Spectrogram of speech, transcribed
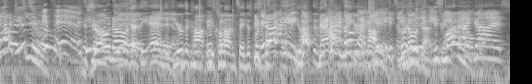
one of you two. It's him. It's either Joe one. knows at the end, if you're the cop and you come out and say this person, Exactly. you have to match it and say you're the cop. He knows that. He's my guy, guys.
